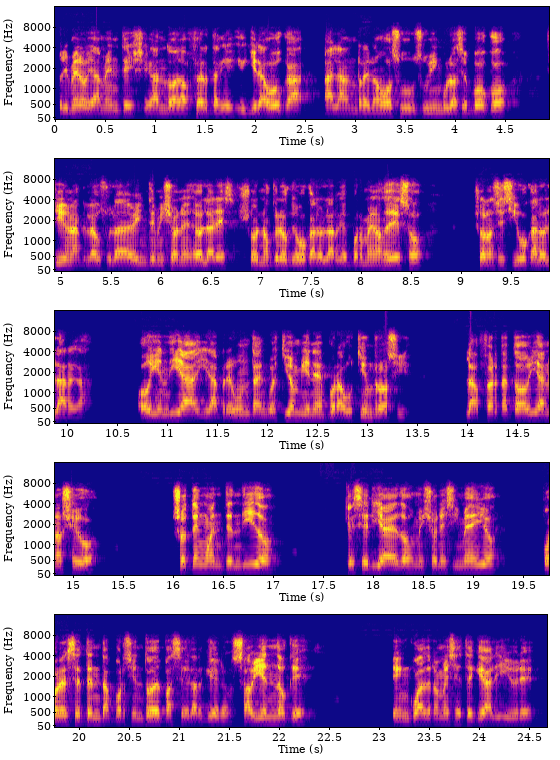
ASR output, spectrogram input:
primero obviamente llegando a la oferta que, quiera Boca, Alan renovó su, su, vínculo hace poco, tiene una cláusula de 20 millones de dólares, yo no creo que Boca lo largue por menos de eso, yo no sé si Boca lo larga. Hoy en día, y la pregunta en cuestión viene por Agustín Rossi, la oferta todavía no llegó. Yo tengo entendido que sería de 2 millones y medio por el 70% de pase del arquero, sabiendo que en cuatro meses te queda libre,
